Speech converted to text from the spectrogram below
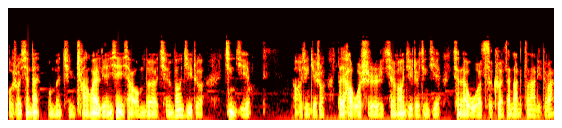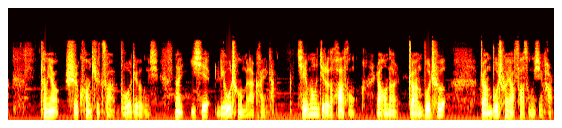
我说现在我们请场外连线一下我们的前方记者静杰。然后静杰说：“大家好，我是前方记者静杰，现在我此刻在哪里？在哪里？对吧？他们要实况去转播这个东西，那一些流程我们来看一看。前方记者的话筒，然后呢，转播车，转播车要发送信号，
